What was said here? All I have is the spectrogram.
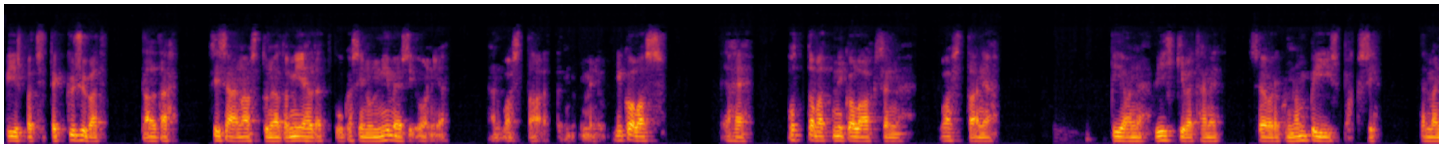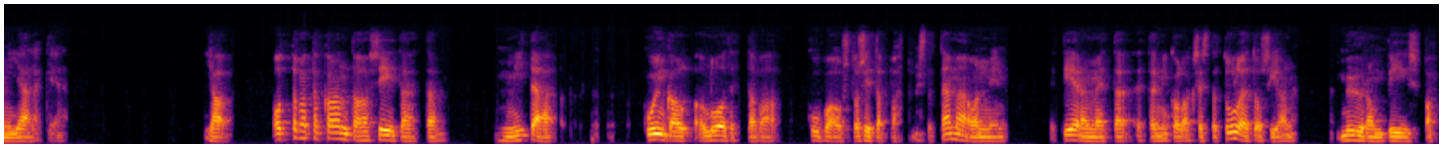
piispat sitten kysyvät tältä sisään astuneelta mieheltä, että kuka sinun nimesi on. Ja hän vastaa, että Nikolas, ja he ottavat Nikolaaksen vastaan ja pian vihkivät hänet seurakunnan piispaksi tämän jälkeen. Ja ottamatta kantaa siitä, että mitä, kuinka luotettava kuvaus tositapahtumista tämä on, niin tiedämme, että, että Nikolaksesta tulee tosiaan Myyrän piispa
